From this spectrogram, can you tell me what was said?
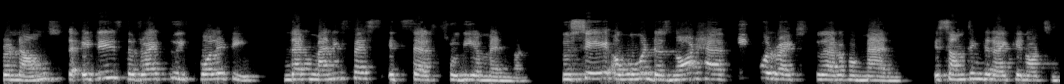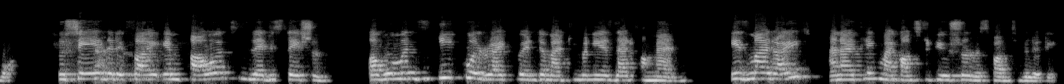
pronounce that it is the right to equality that manifests itself through the amendment. To say a woman does not have equal rights to that of a man is something that I cannot support. To say that if I empower legislation, a woman's equal right to enter matrimony as that of a man is my right and I think my constitutional responsibility.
